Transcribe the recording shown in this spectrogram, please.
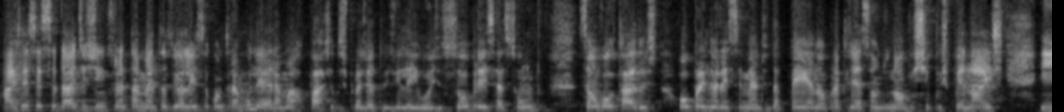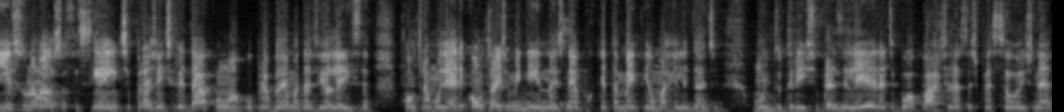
às necessidades de enfrentamento à violência contra a mulher. A maior parte dos projetos de lei hoje sobre esse assunto são voltados ou para endurecimento da pena ou para a criação de novos tipos penais, e isso não é o suficiente para a gente lidar com o problema da violência contra a mulher e contra as meninas, né? Porque também tem uma realidade muito triste brasileira de boa parte dessas pessoas, né,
